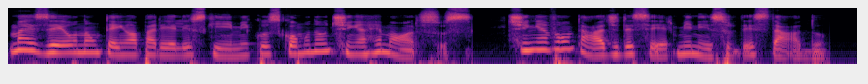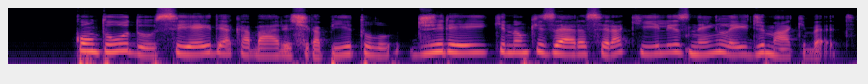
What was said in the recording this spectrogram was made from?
Mas eu não tenho aparelhos químicos como não tinha remorsos. Tinha vontade de ser ministro de Estado. Contudo, se hei de acabar este capítulo, direi que não quisera ser Aquiles nem Lady Macbeth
